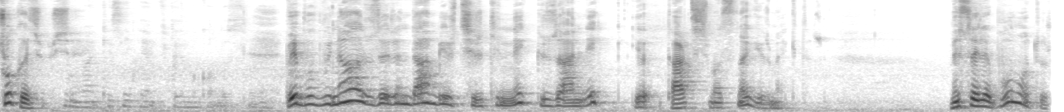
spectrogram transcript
Çok acı bir şey. Ben kesinlikle hemfikirim bu konuda sizinle. Ve bu bina üzerinden bir çirkinlik, güzellik tartışmasına girmektir. Mesele bu mudur?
